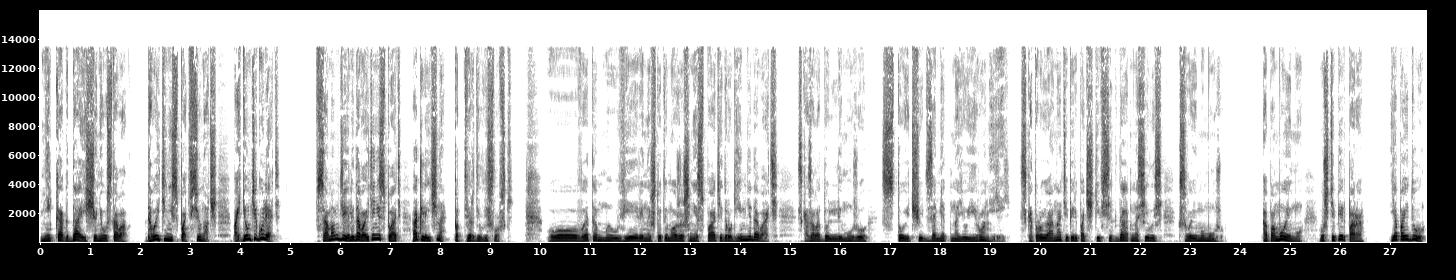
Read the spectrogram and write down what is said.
Никогда еще не уставал. Давайте не спать всю ночь. Пойдемте гулять». «В самом деле, давайте не спать. Отлично», — подтвердил Весловский. «О, в этом мы уверены, что ты можешь не спать и другим не давать», — сказала Долли мужу с той чуть заметною иронией, с которой она теперь почти всегда относилась к своему мужу. «А, по-моему, уж теперь пора. Я пойду,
